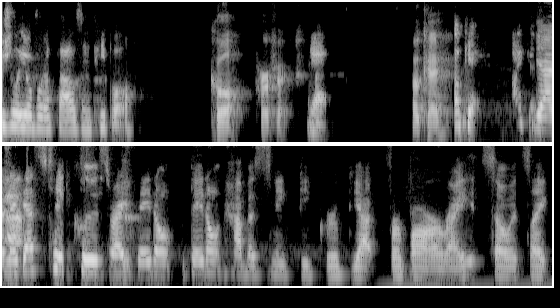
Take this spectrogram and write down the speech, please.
usually over a thousand people cool, perfect. Yeah. Okay. okay I can Yeah, and I guess take clues, right? They don't they don't have a sneak peek group yet for barre, right? So it's like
